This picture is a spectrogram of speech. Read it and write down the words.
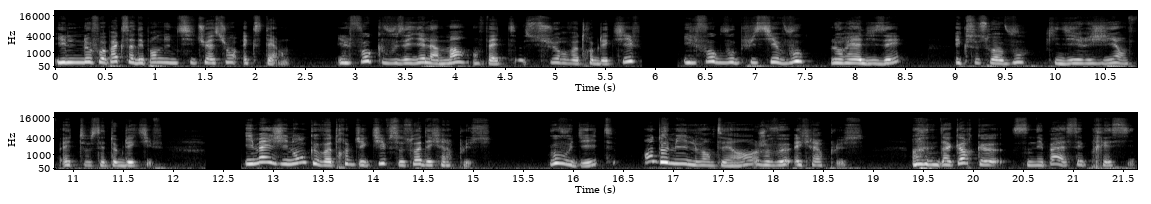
Il ne faut pas que ça dépende d'une situation externe. Il faut que vous ayez la main en fait sur votre objectif. Il faut que vous puissiez vous le réaliser et que ce soit vous qui dirigiez en fait cet objectif. Imaginons que votre objectif ce soit d'écrire plus. Vous vous dites, en 2021, je veux écrire plus. D'accord que ce n'est pas assez précis.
